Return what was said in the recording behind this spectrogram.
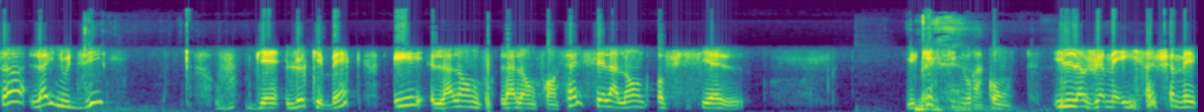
ça, là, il nous dit, bien, le Québec et la langue, la langue française, c'est la langue officielle. Mais, qu'est-ce qu'il nous raconte? Il l'a jamais, il a jamais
